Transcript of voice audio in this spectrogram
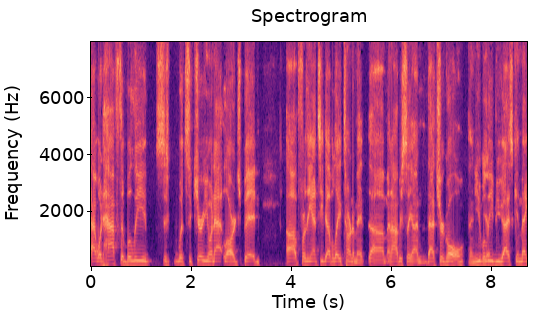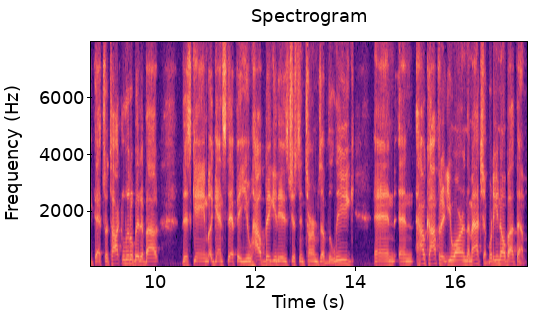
I would have to believe, would secure you an at large bid. Uh, for the NCAA tournament, um, and obviously, I'm that's your goal, and you believe you guys can make that. So, talk a little bit about this game against FAU, how big it is just in terms of the league, and and how confident you are in the matchup. What do you know about them?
